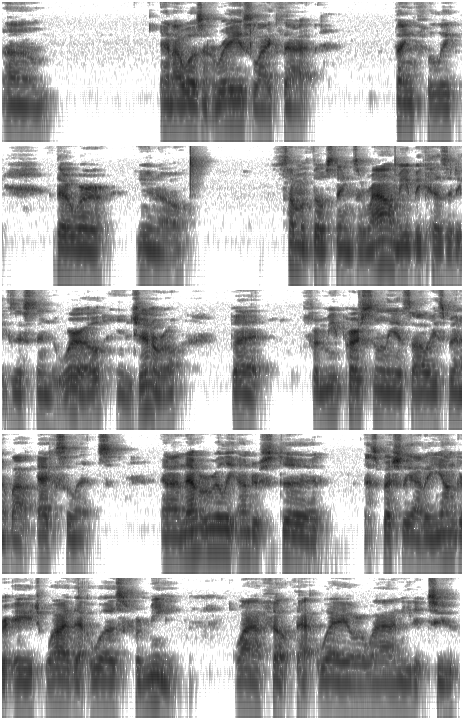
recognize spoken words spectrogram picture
Um, and I wasn't raised like that. Thankfully, there were, you know, some of those things around me because it exists in the world in general. But for me personally, it's always been about excellence. And I never really understood, especially at a younger age, why that was for me why I felt that way or why I needed to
